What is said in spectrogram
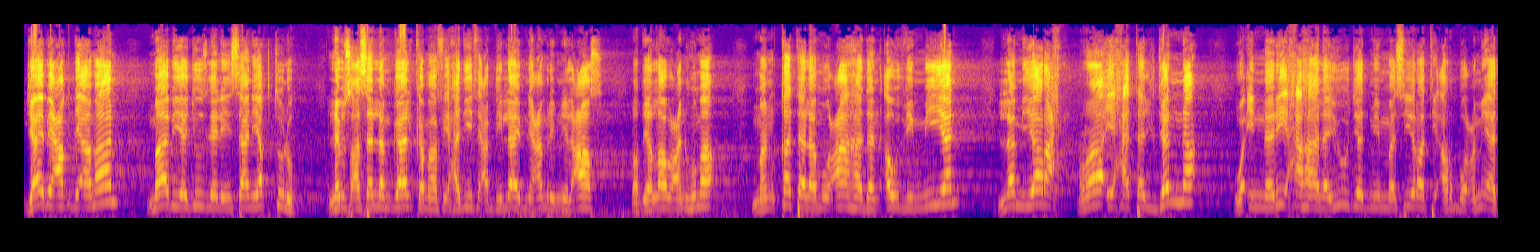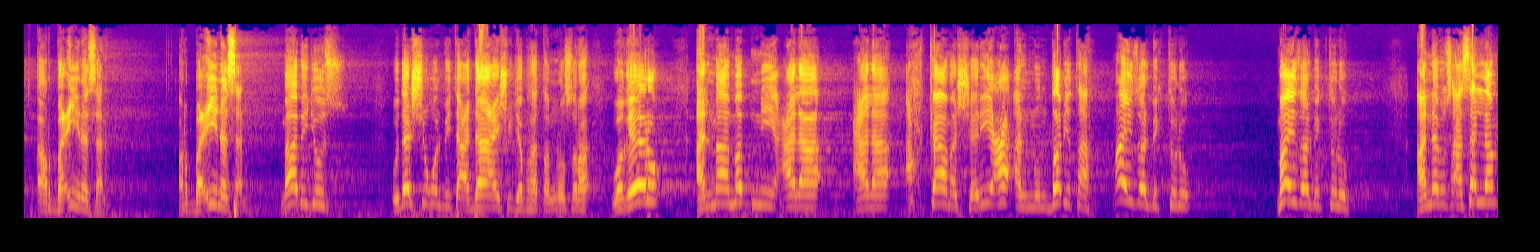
جاي بعقد أمان ما بيجوز للإنسان يقتله. النبي صلى الله عليه وسلم قال كما في حديث عبد الله بن عمرو بن العاص رضي الله عنهما من قتل معاهدا أو ذميا لم يرح رائحة الجنة وإن ريحها ليوجد من مسيرة 400 أربعين سنة. أربعين سنة. ما بيجوز. وده الشغل بتاع داعش وجبهة النصرة وغيره. الماء مبني على على أحكام الشريعة المنضبطة. ما يزول بيقتلوه. ما يزول بيقتلوه. النبي صلى الله عليه وسلم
